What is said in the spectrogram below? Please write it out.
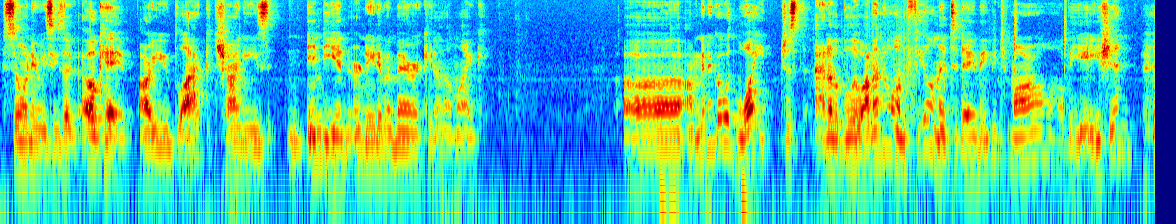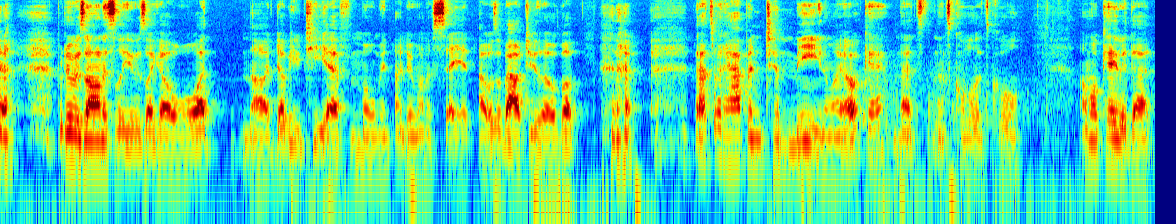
So anyways, he's like, okay, are you black, Chinese, Indian, or Native American? And I'm like, uh, I'm gonna go with white, just out of the blue. I don't know, I'm feeling it today. Maybe tomorrow I'll be Asian. but it was honestly, it was like a what uh, WTF moment. I didn't want to say it. I was about to though, but that's what happened to me. And I'm like, okay, that's that's cool. It's cool. I'm okay with that.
